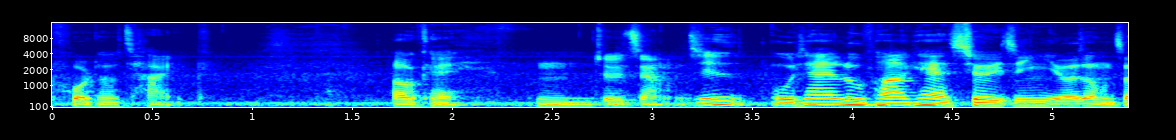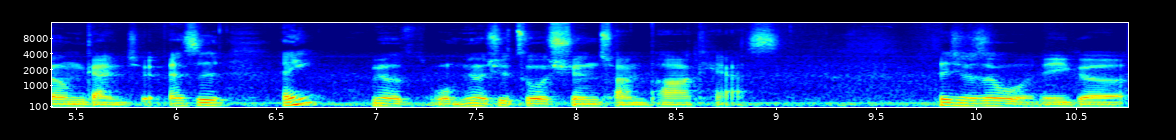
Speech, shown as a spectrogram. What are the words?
prototype。OK，嗯，就是这样。其实我现在录 podcast 就已经有一种这种感觉，但是哎，没有，我没有去做宣传 podcast，这就是我的一个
